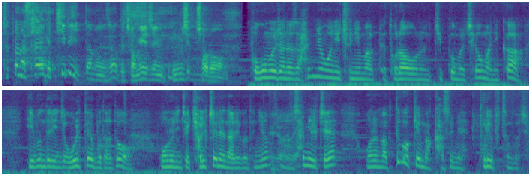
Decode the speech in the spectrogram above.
특별한 사역의 팁이 있다면서요? 그 정해진 공식처럼 복음을 전해서 한 영혼이 주님 앞에 돌아오는 기쁨을 체험하니까 이분들이 이제 올 때보다도 오늘 이제 결전의 날이거든요. 그죠, 어, 그죠. 3일째 오늘 막 뜨겁게 막 가슴에 불이 붙은 거죠.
